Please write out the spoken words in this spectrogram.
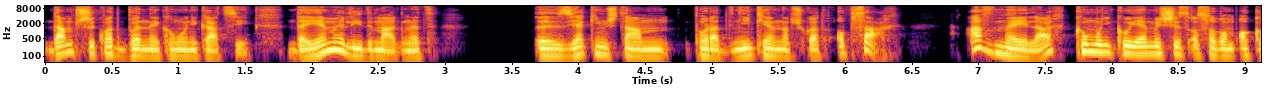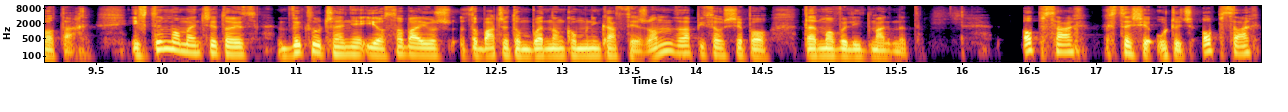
Dam przykład błędnej komunikacji. Dajemy lead magnet z jakimś tam poradnikiem, na przykład o psach, a w mailach komunikujemy się z osobą o kotach. I w tym momencie to jest wykluczenie i osoba już zobaczy tą błędną komunikację, że on zapisał się po darmowy lead magnet. O psach, chce się uczyć o psach,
